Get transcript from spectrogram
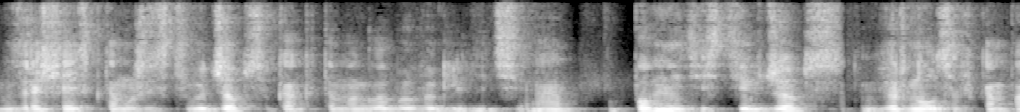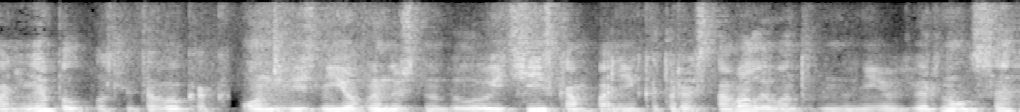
возвращаясь к тому же Стиву Джобсу, как это могло бы выглядеть. А, помните, Стив Джобс вернулся в компанию Apple после того, как он из нее вынужден был уйти из компании, которую основал, и он в нее вернулся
